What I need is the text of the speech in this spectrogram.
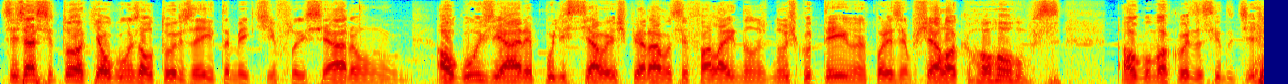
Você já citou aqui alguns autores aí também que te influenciaram. Alguns de área policial eu esperava você falar e não, não escutei, por exemplo, Sherlock Holmes, alguma coisa assim do tipo.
